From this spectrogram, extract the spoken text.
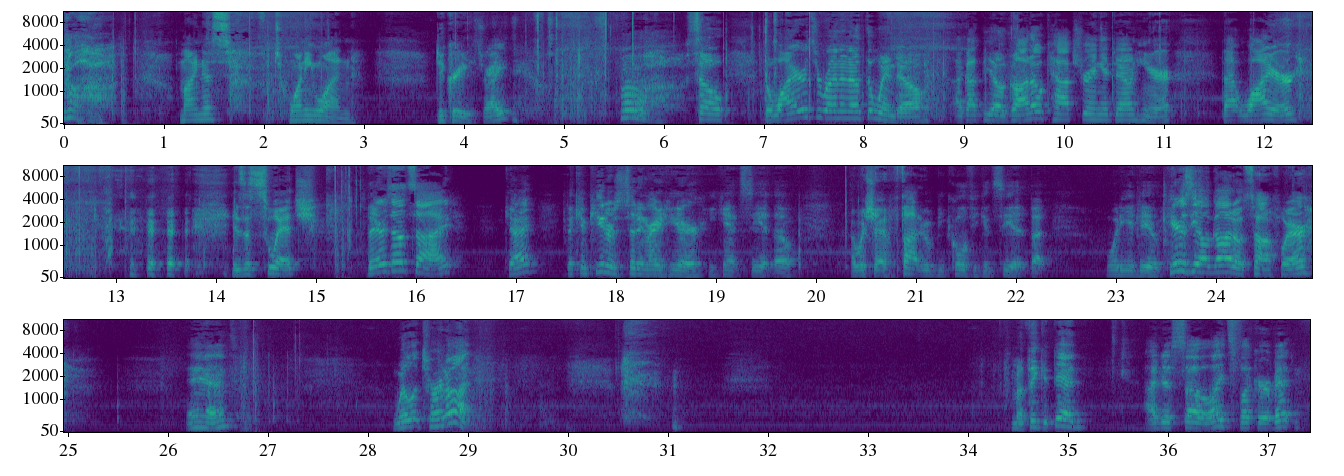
Oh, minus 21 degrees, right? Oh, so the wires are running out the window. I got the Elgato capturing it down here. That wire is a switch. There's outside, okay? The computer's sitting right here. You can't see it though. I wish I thought it would be cool if you could see it, but what do you do? Here's the Elgato software. And will it turn on? I'm gonna think it did. I just saw the lights flicker a bit.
